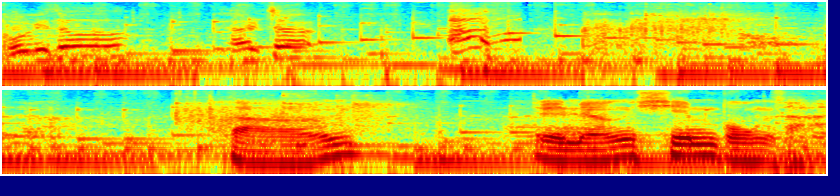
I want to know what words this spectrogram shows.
거기서 살짝 다음 일명 신봉사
